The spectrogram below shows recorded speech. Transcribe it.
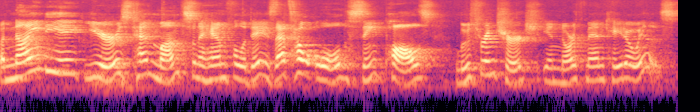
But 98 years, 10 months, and a handful of days, that's how old St. Paul's Lutheran Church in North Mankato is.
